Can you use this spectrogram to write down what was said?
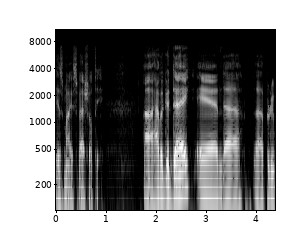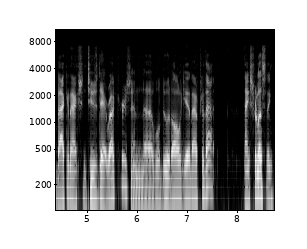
is my specialty. Uh, have a good day, and uh, uh, Purdue back in action Tuesday at Rutgers, and uh, we'll do it all again after that. Thanks for listening.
